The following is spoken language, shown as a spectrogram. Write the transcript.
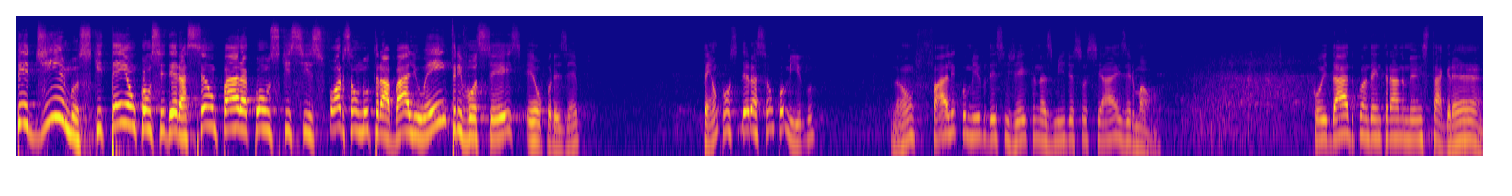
Pedimos que tenham consideração para com os que se esforçam no trabalho entre vocês, eu, por exemplo. Tenham consideração comigo. Não fale comigo desse jeito nas mídias sociais, irmão. Cuidado quando entrar no meu Instagram.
